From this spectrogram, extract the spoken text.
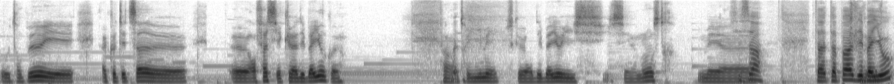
autant peu. Et à côté de ça, euh, euh, en face, il y a que Adebayo, quoi. Enfin, Bah. entre guillemets. Parce que Adebayo, c'est un monstre. Mais. euh, C'est ça. T'as pas baillots.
